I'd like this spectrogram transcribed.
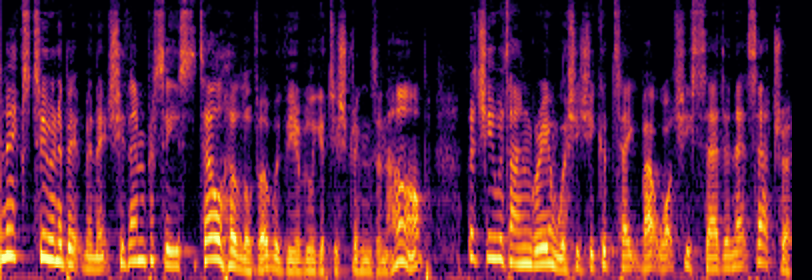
The next two and a bit minutes, she then proceeds to tell her lover, with the obligatory strings and harp, that she was angry and wishes she could take back what she said and etc.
